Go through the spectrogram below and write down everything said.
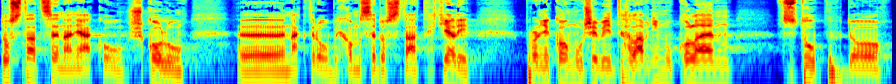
dostat se na nějakou školu, eh, na kterou bychom se dostat chtěli. Pro někoho může být hlavním úkolem vstup do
